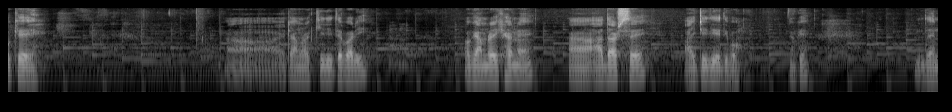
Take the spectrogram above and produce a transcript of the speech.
ওকে এটা আমরা কি দিতে পারি? ওকে আমরা এখানে আদার্সে আইটি দিয়ে দিব। ওকে দেন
